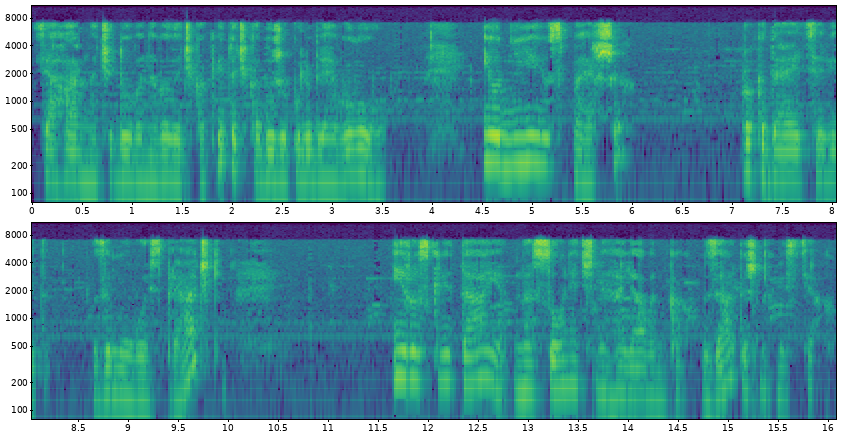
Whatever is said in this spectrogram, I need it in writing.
Ця гарна чудова невеличка квіточка дуже полюбляє вологу. І однією з перших прокидається від зимової сплячки і розквітає на сонячних галявинках в затишних місцях.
